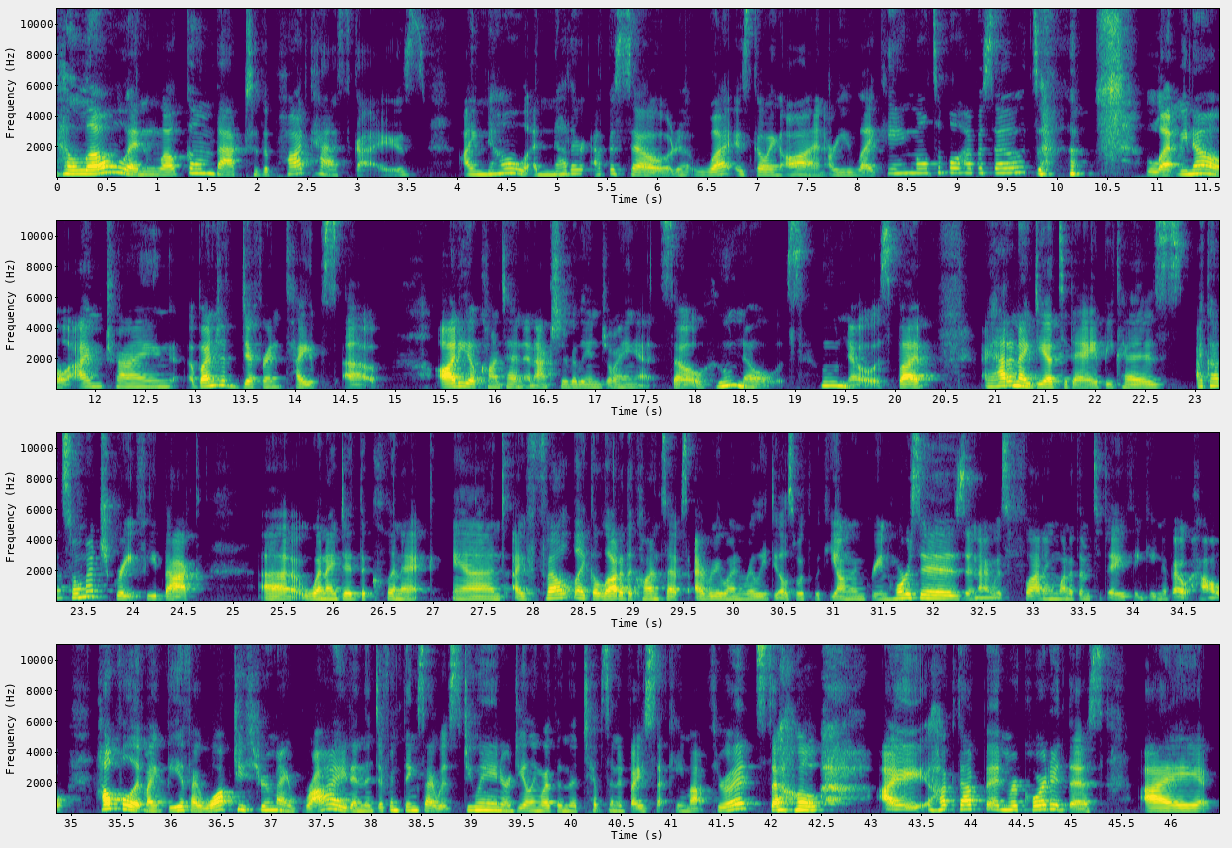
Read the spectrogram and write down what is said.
Hello and welcome back to the podcast, guys. I know another episode. What is going on? Are you liking multiple episodes? Let me know. I'm trying a bunch of different types of audio content and actually really enjoying it. So, who knows? Who knows? But I had an idea today because I got so much great feedback uh, when I did the clinic and I felt like a lot of the concepts everyone really deals with with young and green horses. And I was flatting one of them today, thinking about how helpful it might be if I walked you through my ride and the different things I was doing or dealing with and the tips and advice that came up through it. So I hooked up and recorded this. I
